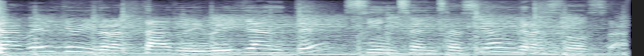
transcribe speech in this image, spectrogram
Cabello hidratado y brillante sin sensación grasosa.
